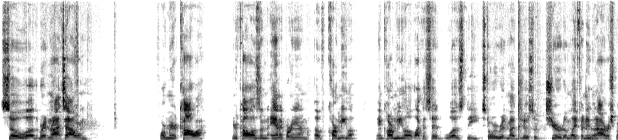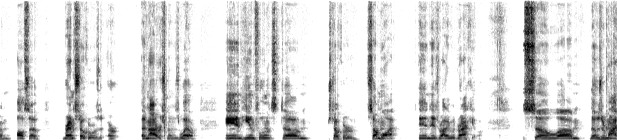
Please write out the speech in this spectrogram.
So uh, the Briton Rites album for Mircalla. call is an anagram of Carmilla. And Carmilla, like I said, was the story written by Joseph Sheridan Le Fanu, an Irishman. Also, Bram Stoker was an Irishman as well. And he influenced um, Stoker somewhat in his writing with Dracula. So um, those are my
